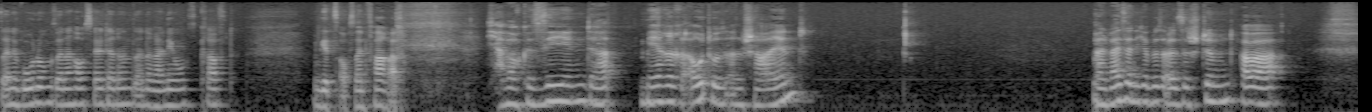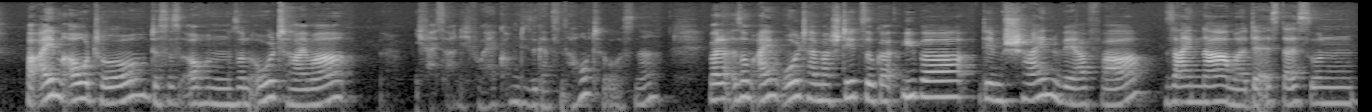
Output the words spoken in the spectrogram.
seine Wohnung, seine Haushälterin, seine Reinigungskraft und jetzt auch sein Fahrrad. Ich habe auch gesehen, der hat mehrere Autos anscheinend. Man weiß ja nicht, ob das alles so stimmt, aber bei einem Auto, das ist auch ein, so ein Oldtimer, ich weiß auch nicht, woher kommen diese ganzen Autos, ne? Weil also in einem Oldtimer steht sogar über dem Scheinwerfer sein Name. Der ist, da ist so ein,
